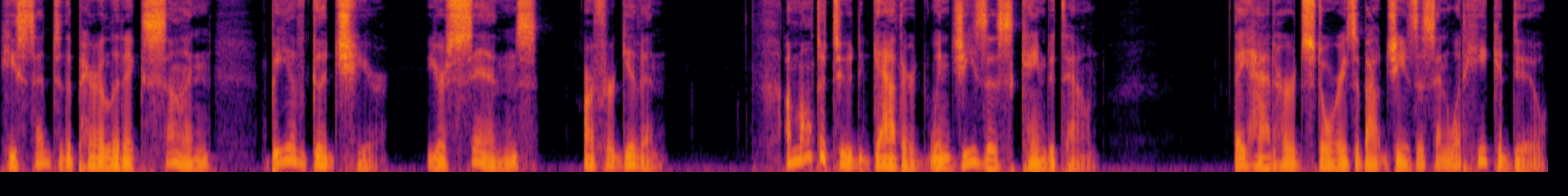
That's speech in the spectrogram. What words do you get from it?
he said to the paralytic, Son, be of good cheer, your sins are forgiven. A multitude gathered when Jesus came to town. They had heard stories about Jesus and what he could do,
